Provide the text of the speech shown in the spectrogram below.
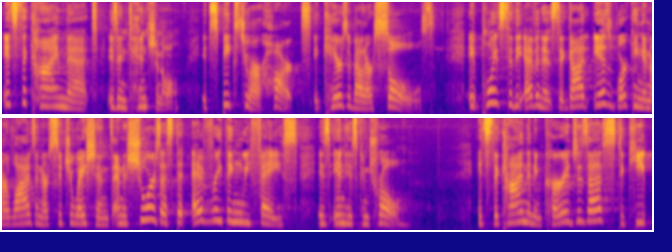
It's the kind that is intentional. It speaks to our hearts. It cares about our souls. It points to the evidence that God is working in our lives and our situations and assures us that everything we face is in His control. It's the kind that encourages us to keep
